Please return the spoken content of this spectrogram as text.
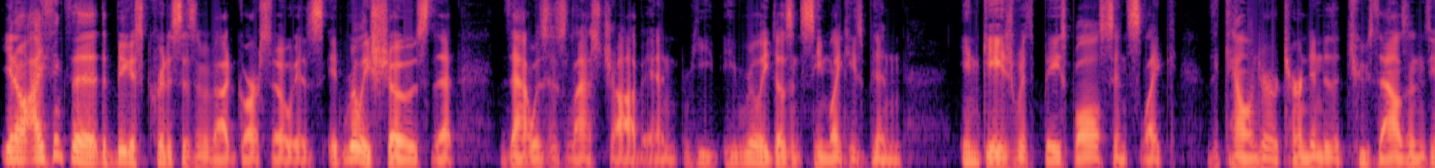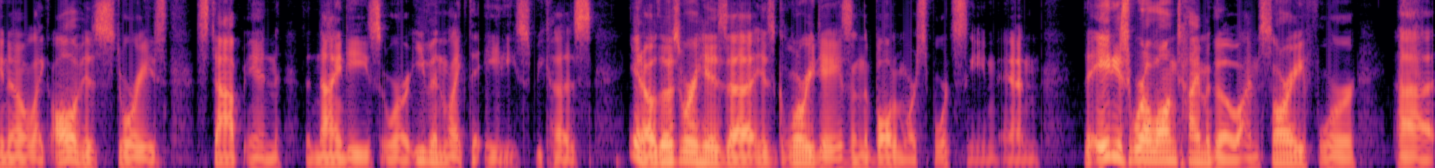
you know, I think the the biggest criticism about Garceau is it really shows that that was his last job, and he he really doesn't seem like he's been engaged with baseball since like the calendar turned into the 2000s. You know, like all of his stories stop in the 90s or even like the 80s because you know those were his uh, his glory days in the Baltimore sports scene, and the 80s were a long time ago. I'm sorry for uh,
